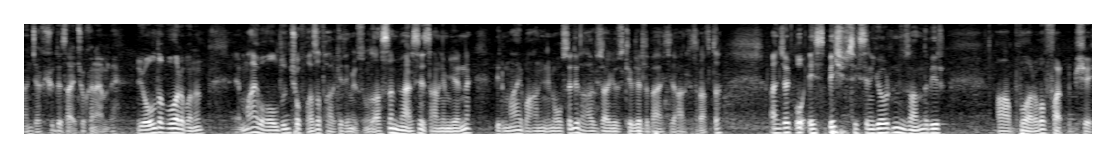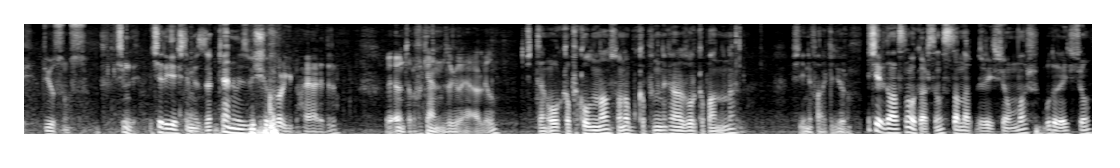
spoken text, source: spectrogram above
Ancak şu detay çok önemli. Yolda bu arabanın e, Maybach olduğunu çok fazla fark edemiyorsunuz. Aslında Mercedes amblemi yerine bir Maybach amblemi olsaydı daha güzel gözükebilirdi belki de arka tarafta. Ancak o S580'i gördüğünüz anda bir Aa bu araba farklı bir şey diyorsunuz. Şimdi içeri geçtiğimizde kendimiz bir şoför gibi hayal edelim. Ve ön tarafı kendimize göre ayarlayalım. Cidden o kapı kolundan sonra bu kapının ne kadar zor kapandığını şeyini fark ediyorum. İçeride aslına bakarsanız standart bir direksiyon var. Bu direksiyon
